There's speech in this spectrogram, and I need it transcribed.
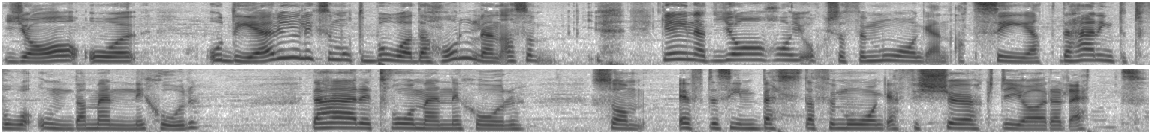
ja och, och det är ju liksom åt båda hållen. Alltså, grejen är att jag har ju också förmågan att se att det här är inte två onda människor. Det här är två människor som efter sin bästa förmåga försökte göra rätt.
